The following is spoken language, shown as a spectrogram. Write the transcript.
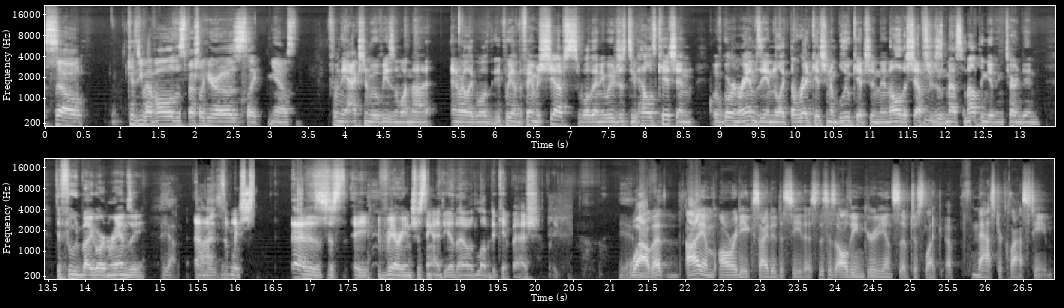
so because you have all the special heroes like you know from the action movies and whatnot, and we're like, well, if we have the famous chefs, well then we would just do Hell's Kitchen with Gordon Ramsay and like the red kitchen and blue kitchen, and all the chefs are just messing up and getting turned in to food by Gordon Ramsay, Yeah. uh, which that is just a very interesting idea that I would love to kit bash. Like, Yeah. Wow, that I am already excited to see this. This is all the ingredients of just like a masterclass team.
